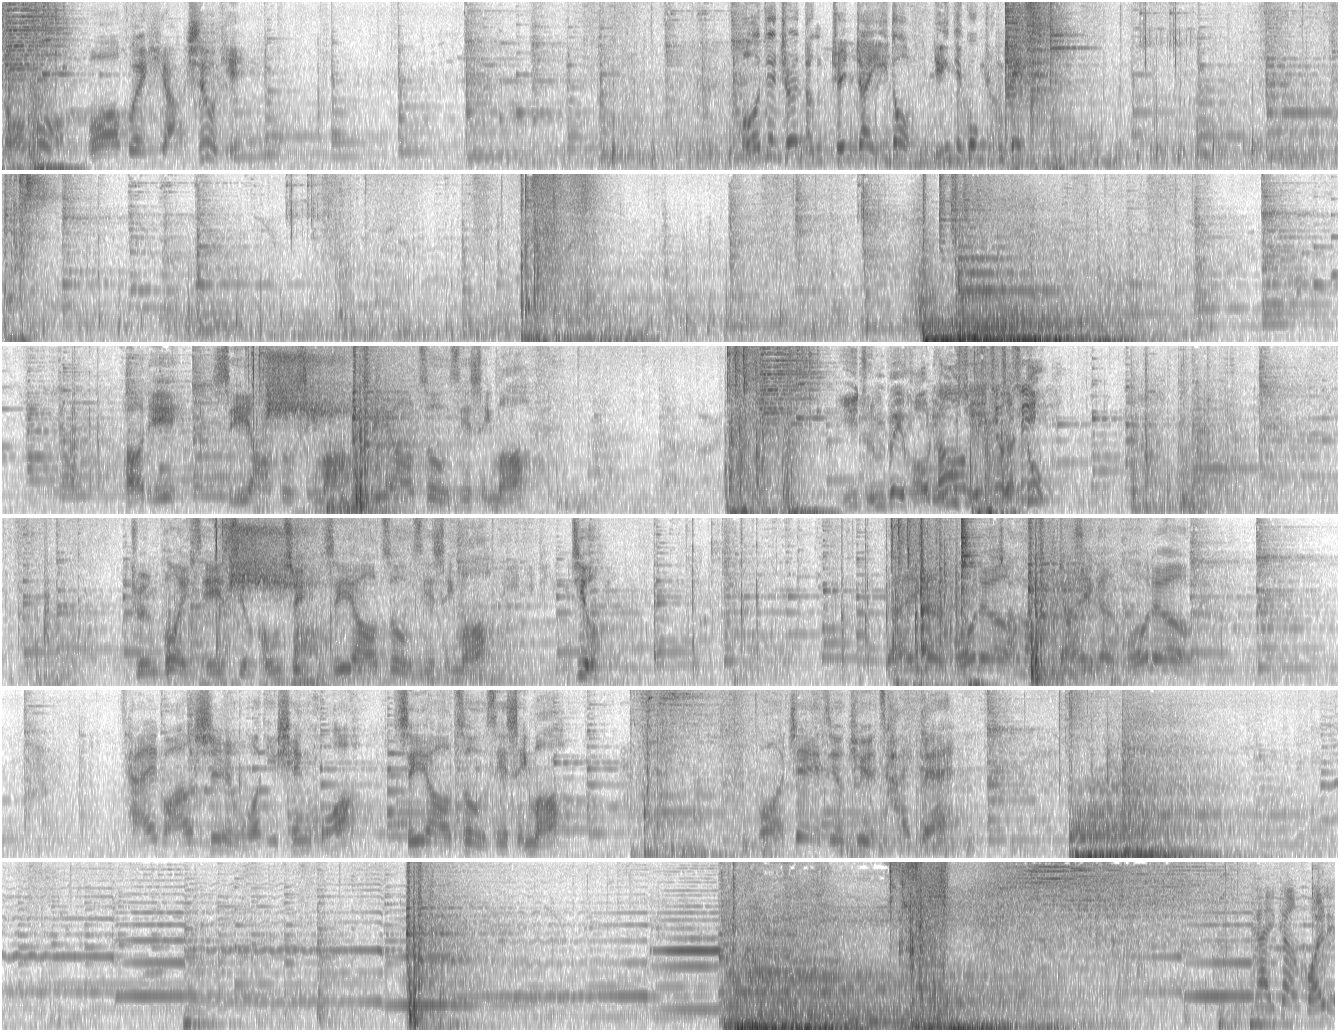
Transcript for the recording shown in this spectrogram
农牧，我会享受的。火箭车等正在移动，营地工程器。好的，需要做什么？需要做些什么？已准备好流高血战斗。准备些小工具，需要做些什么？就该干活了，该干活了。采光是我的生活，需要做些什么？我这就去采掘。该干活了。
